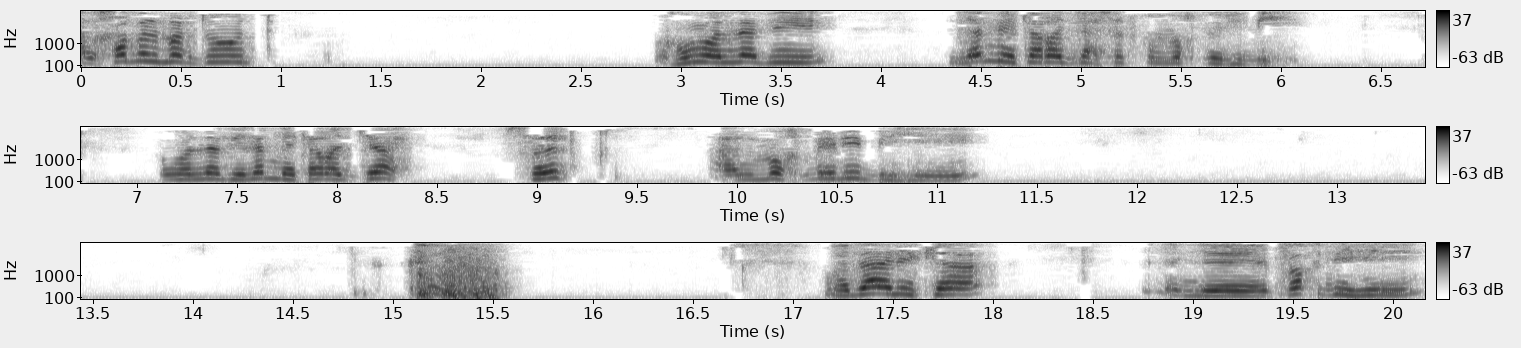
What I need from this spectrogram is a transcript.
الخبر المردود هو الذي لم يترجح صدق المخبر به. هو الذي لم يترجح صدق المخبر به. وذلك لفقده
